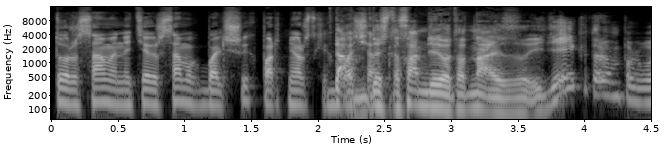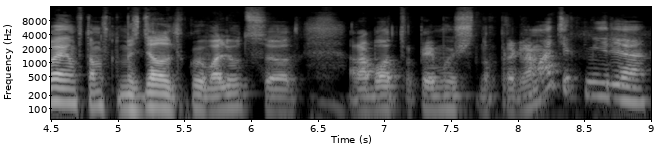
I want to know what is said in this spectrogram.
то же самое на тех же самых больших партнерских да, площадках. то есть на самом деле вот одна из идей, о которой мы поговорим, в том, что мы сделали такую эволюцию от работы преимущественно в программатик мире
